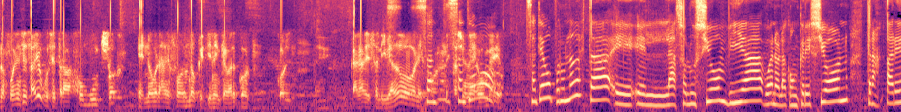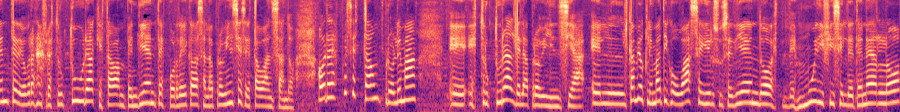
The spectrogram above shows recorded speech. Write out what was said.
no fue necesario, pues se trabajó mucho en obras de fondo que tienen que ver con, con canales aliviadores, con estaciones de bombeo. Santiago, por un lado está eh, la solución vía, bueno, la concreción transparente de obras de infraestructura que estaban pendientes por décadas en la provincia y se está avanzando. Ahora, después está un problema eh, estructural de la provincia. El cambio climático va a seguir sucediendo, es, muy difícil detenerlo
